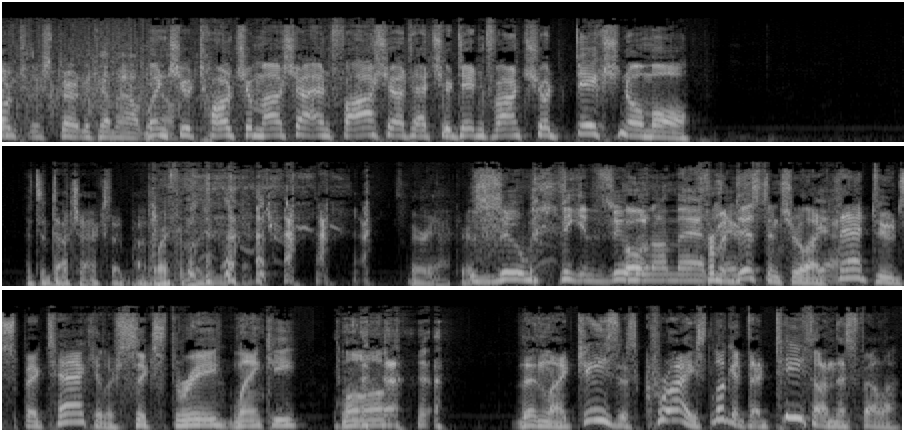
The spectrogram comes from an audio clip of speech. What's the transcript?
told they're starting to come out. when now. you told your mother and Fasha that you didn't want your dicks no more? It's a Dutch accent, by the way, for those who don't know. It's very accurate. zoom, you can zoom Oh, in on that From a distance, you're like, Yeah. that dude's spectacular. Six three, lanky, long. then like, Jesus Christ, look at the teeth on this fella.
